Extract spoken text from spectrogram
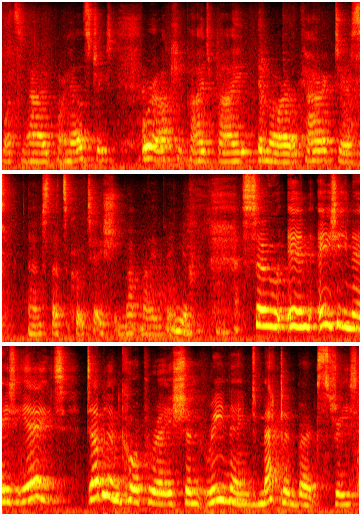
what's now Parnell Street, were occupied by immoral characters and that's a quotation, not my opinion. So in 1888, Dublin Corporation renamed Mecklenburg Street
